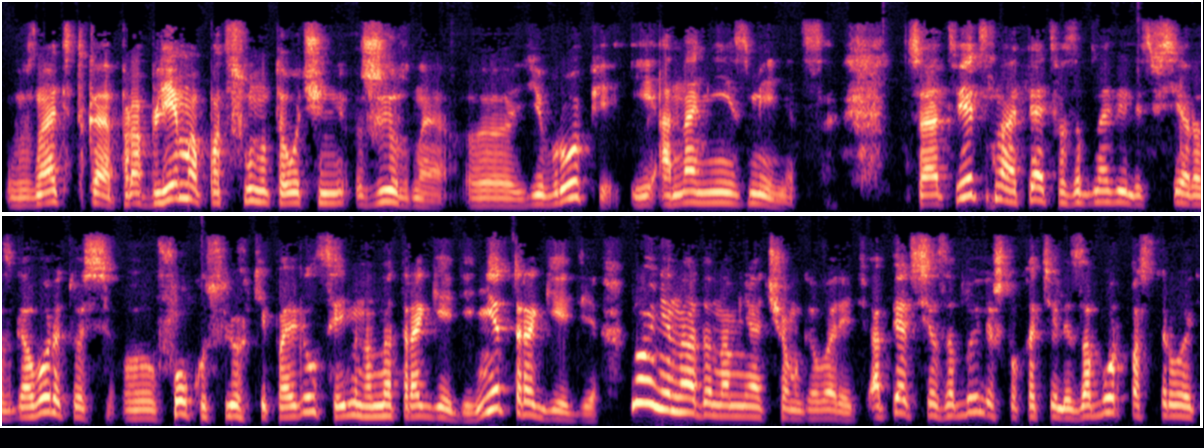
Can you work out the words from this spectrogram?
Вы знаете, такая проблема подсунута очень жирная э, Европе, и она не изменится. Соответственно, опять возобновились все разговоры, то есть э, фокус легкий появился именно на трагедии. Нет трагедии, ну и не надо нам ни о чем говорить. Опять все забыли, что хотели забор построить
